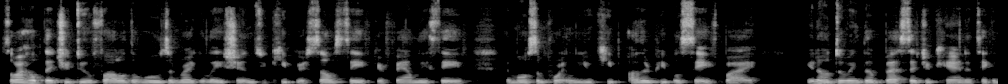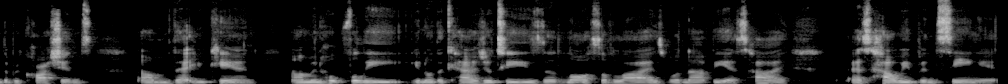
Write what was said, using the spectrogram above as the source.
So I hope that you do follow the rules and regulations. You keep yourself safe, your family safe, and most importantly, you keep other people safe by, you know, doing the best that you can and taking the precautions um, that you can. Um, and hopefully, you know, the casualties, the loss of lives will not be as high as how we've been seeing it.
